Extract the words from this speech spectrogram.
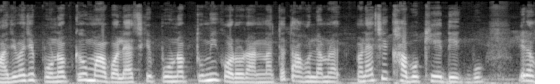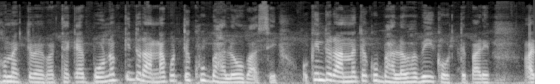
মাঝে মাঝে প্রণবকেও মা বলে, আজকে প্রণব তুমি করো রান্নাটা, তাহলে আমরা মানে আজকে খাব, খেয়ে দেখব। এরকম একটা ব্যাপার থাকে। আর প্রণব কিন্তু রান্না করতে খুব ভালোবাসে। ও কিন্তু রান্নাটা খুব ভালোভাবেই করতে পারে। আর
